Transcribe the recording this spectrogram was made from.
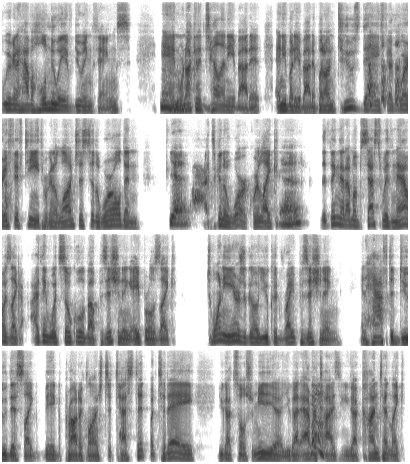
we're going to have a whole new way of doing things and we're mm. not going to tell any about it anybody about it but on tuesday february 15th we're going to launch this to the world and yeah it's going to work we're like yeah. the thing that i'm obsessed with now is like i think what's so cool about positioning april is like 20 years ago you could write positioning and have to do this like big product launch to test it but today you got social media you got advertising yeah. you got content like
